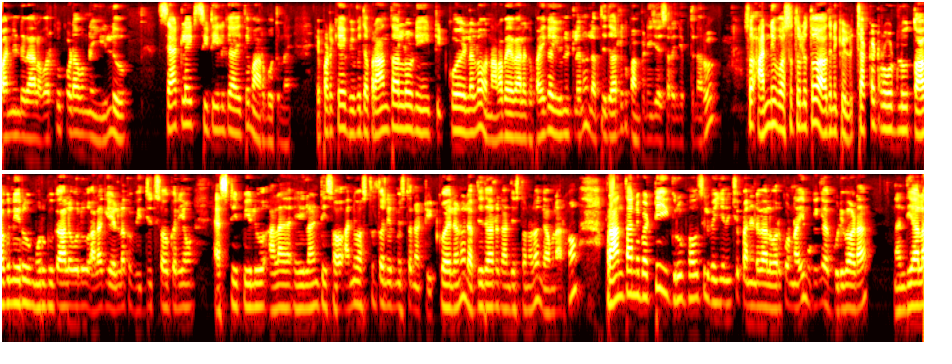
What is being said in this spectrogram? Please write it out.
పన్నెండు వేల వరకు కూడా ఉన్న ఇళ్ళు శాటిలైట్ సిటీలుగా అయితే మారబోతున్నాయి. ఇప్పటికే వివిధ ప్రాంతాల్లోని టిట్కో ఇళ్ళలో నలభై వేలకు పైగా యూనిట్లను లబ్ధిదారులకు పంపిణీ చేశారని చెప్తున్నారు. సో అన్ని వసతులతో ఆధునిక ఇళ్ళు చక్కటి రోడ్లు తాగునీరు మురుగు కాలువలు అలాగే ఇళ్ళకు విద్యుత్ సౌకర్యం ఎస్టీపీలు అలా ఇలాంటి సౌ అన్ని వస్తువులతో నిర్మిస్తున్న టిట్కోయిలను లబ్ధిదారులకు అందిస్తుండడం గమనార్హం. ప్రాంతాన్ని బట్టి ఈ గ్రూప్ హౌస్లు వెయ్యి నుంచి పన్నెండు వేల వరకు ఉన్నాయి. ముఖ్యంగా గుడివాడ నంద్యాల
